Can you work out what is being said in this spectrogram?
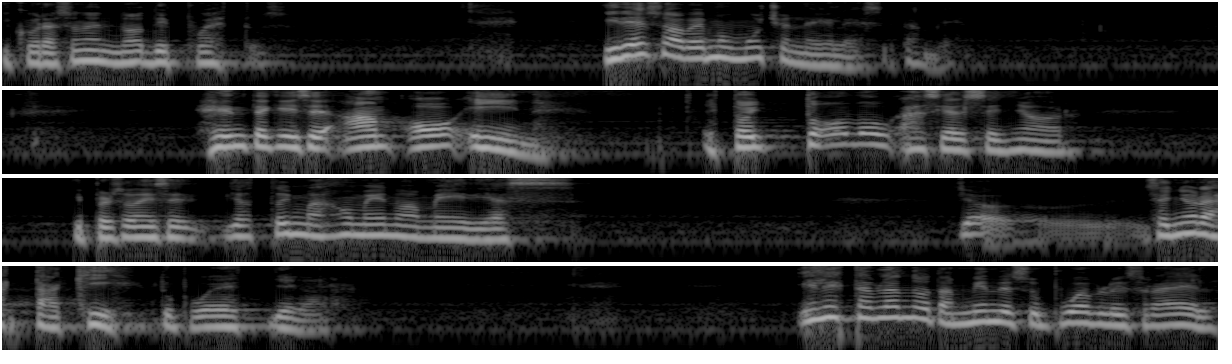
y corazones no dispuestos. Y de eso sabemos mucho en la iglesia también. Gente que dice, I'm all in. Estoy todo hacia el Señor. Y personas dicen, yo estoy más o menos a medias. Yo, Señor, hasta aquí tú puedes llegar. Él está hablando también de su pueblo Israel.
